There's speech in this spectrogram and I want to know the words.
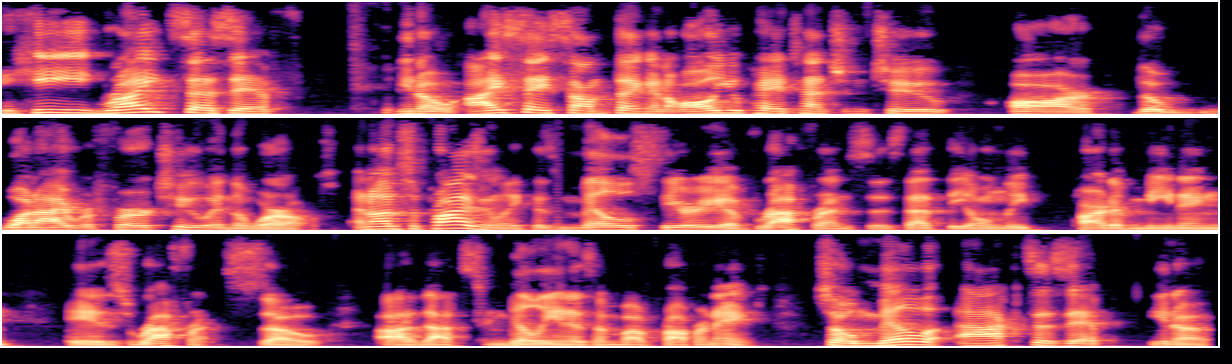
He writes as if, you know, I say something, and all you pay attention to are the what I refer to in the world. And unsurprisingly, because Mill's theory of reference is that the only part of meaning is reference. So uh, that's Millianism about proper names. So Mill acts as if, you know,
